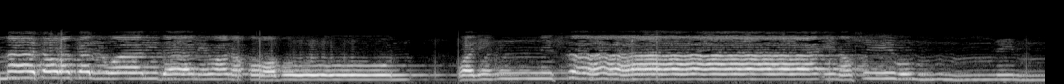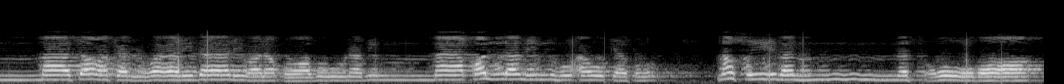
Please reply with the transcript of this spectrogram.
مما ترك الوالدان والأقربون وللنساء نصيب مما ترك الوالدان والأقربون مما قل منه أو كفر نصيبا مفروضا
